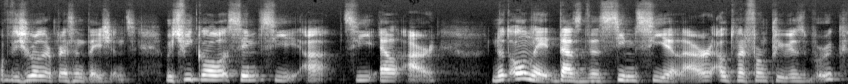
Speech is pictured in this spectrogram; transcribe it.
of visual representations, which we call SIM-CLR. Not only does the SIM-CLR outperform previous work,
